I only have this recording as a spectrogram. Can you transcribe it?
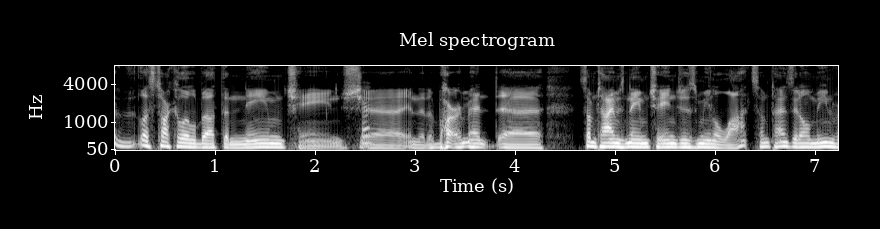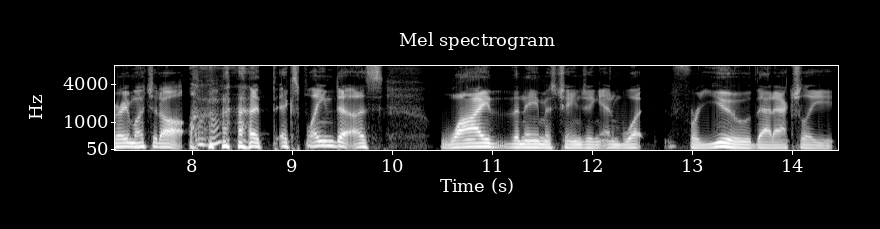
let's talk a little about the name change sure. uh, in the department. Uh, sometimes name changes mean a lot. Sometimes they don't mean very much at all. Mm-hmm. Explain to us why the name is changing and what for you that actually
